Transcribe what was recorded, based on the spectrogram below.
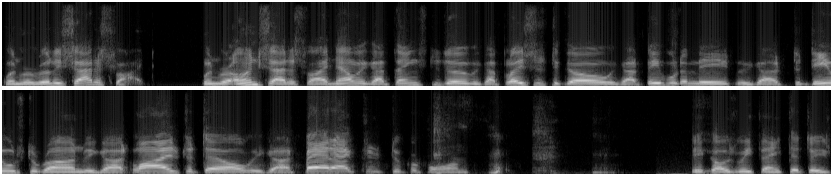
When we're really satisfied, when we're unsatisfied, now we got things to do, we got places to go, we got people to meet, we got the deals to run, we got lies to tell, we got bad actions to perform. because we think that there's,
